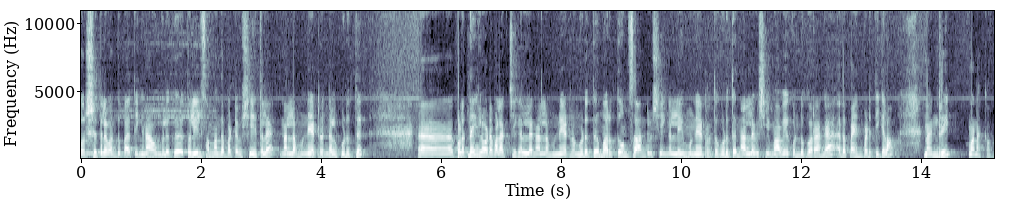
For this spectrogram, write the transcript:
வருஷத்தில் வந்து பார்த்திங்கன்னா உங்களுக்கு தொழில் சம்மந்தப்பட்ட விஷயத்தில் நல்ல முன்னேற்றங்கள் கொடுத்து குழந்தைகளோட வளர்ச்சிகளில் நல்ல முன்னேற்றம் கொடுத்து மருத்துவம் சார்ந்த விஷயங்கள்லையும் முன்னேற்றத்தை கொடுத்து நல்ல விஷயமாகவே கொண்டு போகிறாங்க அதை பயன்படுத்திக்கலாம். நன்றி. வணக்கம்.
